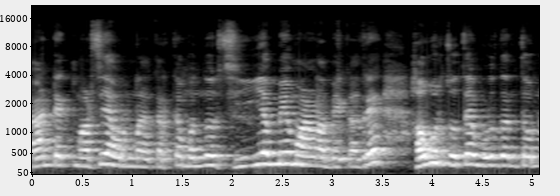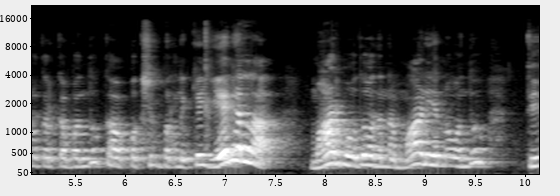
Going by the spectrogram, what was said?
ಕಾಂಟ್ಯಾಕ್ಟ್ ಮಾಡಿಸಿ ಅವ್ರನ್ನ ಕರ್ಕೊಂಬಂದು ಸಿ ಎಂ ಎ ಮಾಡೋಣ ಬೇಕಾದರೆ ಅವ್ರ ಜೊತೆ ಉಳಿದಂಥವ್ರನ್ನ ಕರ್ಕೊಂಬಂದು ಕ ಪಕ್ಷಕ್ಕೆ ಬರಲಿಕ್ಕೆ ಏನೆಲ್ಲ ಮಾಡ್ಬೋದು ಅದನ್ನು ಮಾಡಿ ಅನ್ನೋ ಒಂದು ತಿ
